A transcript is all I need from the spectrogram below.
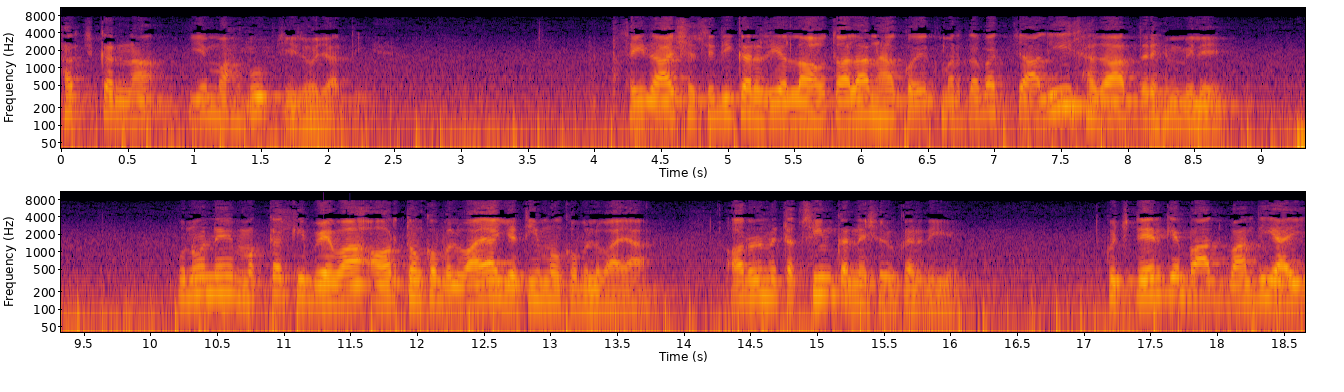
خرچ کرنا یہ محبوب چیز ہو جاتی ہے۔ سعید عائش صدیقہ رضی اللہ تعالیٰ عنہ کو ایک مرتبہ چالیس ہزار درہم ملے۔ انہوں نے مکہ کی بیوہ عورتوں کو بلوایا، یتیموں کو بلوایا اور ان میں تقسیم کرنے شروع کر دیے۔ کچھ دیر کے بعد باندھی آئی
